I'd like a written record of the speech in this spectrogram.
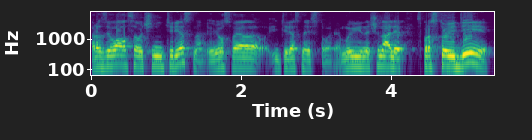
развивался очень интересно, и у него своя интересная история. Мы начинали с простой идеи.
